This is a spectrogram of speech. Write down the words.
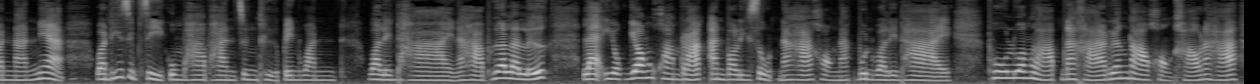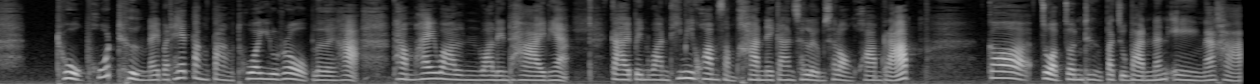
วันนั้นเนี่ย วันที่ 14 กุมภาพันธ์จึงถือเป็นวันวาเลนไทน์นะคะ เพื่อระลึกและยกย่องความรักอันบริสุทธิ์นะคะ ของนักบุญวาเลนไทน์ผู้ล่วงลับนะคะ เรื่องราวของเขานะคะ ถูกพูดถึงในประเทศต่างๆ ทั่วยุโรปเลยค่ะทำให้วันวาเลนไทน์เนี่ย กลายเป็นวันที่มีความสำคัญในการเฉลิมฉลองความรัก ก็จวบจนถึงปัจจุบันนั่นเองนะคะ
